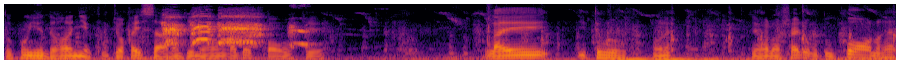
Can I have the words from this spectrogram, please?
Tôi phong yên tôi họ nhiệt cũng cho cái sạn nó chỉ nó không có được cổ chỉ lấy ít tu nó này. Thì họ là sai được tụi po nó ha.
